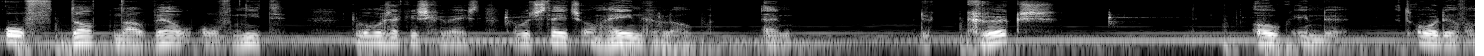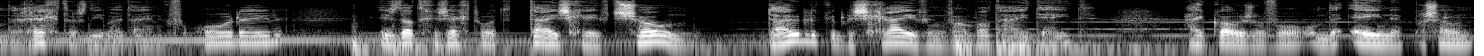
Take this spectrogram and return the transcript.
of dat nou wel of niet de oorzaak is geweest, daar wordt steeds omheen gelopen. En de crux ook in de, het oordeel van de rechters die hem uiteindelijk veroordelen, is dat gezegd wordt: Thijs geeft zo'n duidelijke beschrijving van wat hij deed. Hij koos ervoor om de ene persoon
